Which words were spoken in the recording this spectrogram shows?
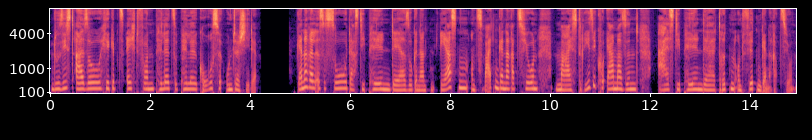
Du siehst also, hier gibt's echt von Pille zu Pille große Unterschiede. Generell ist es so, dass die Pillen der sogenannten ersten und zweiten Generation meist risikoärmer sind als die Pillen der dritten und vierten Generation.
